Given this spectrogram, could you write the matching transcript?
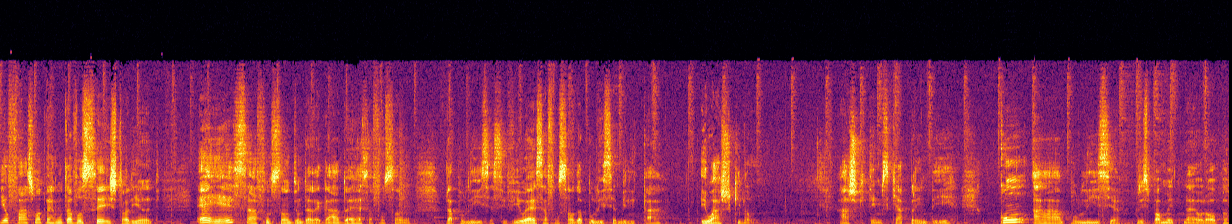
E eu faço uma pergunta a você, historiante. É essa a função de um delegado? É essa a função da polícia civil? É essa a função da polícia militar? Eu acho que não. Acho que temos que aprender com a polícia, principalmente na Europa,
